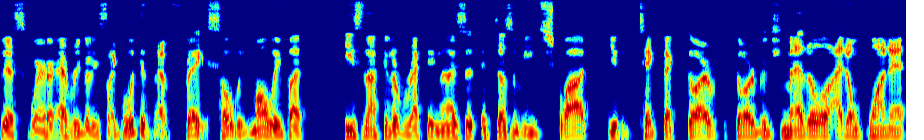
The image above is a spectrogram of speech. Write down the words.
this where everybody's like, look at that face. Holy moly. But he's not going to recognize it. It doesn't mean squat. You can take that gar- garbage medal. I don't want it.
